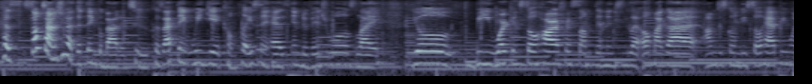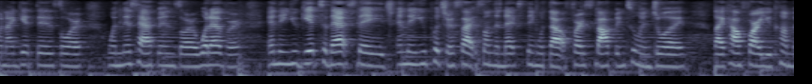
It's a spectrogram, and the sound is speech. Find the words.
because sometimes you have to think about it too because i think we get complacent as individuals like you'll be working so hard for something and just be like oh my god i'm just gonna be so happy when i get this or when this happens or whatever and then you get to that stage and then you put your sights on the next thing without first stopping to enjoy like how far you come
